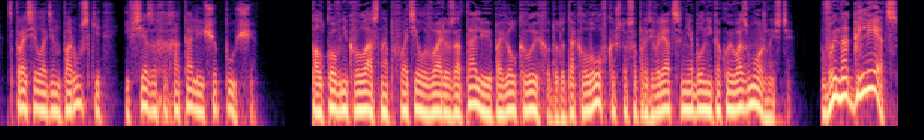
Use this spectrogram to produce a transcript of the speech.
— спросил один по-русски, и все захохотали еще пуще. Полковник властно обхватил Варю за талию и повел к выходу, да так ловко, что сопротивляться не было никакой возможности. «Вы наглец!»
